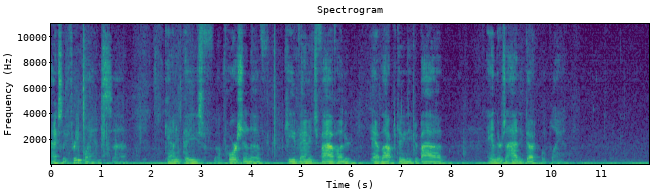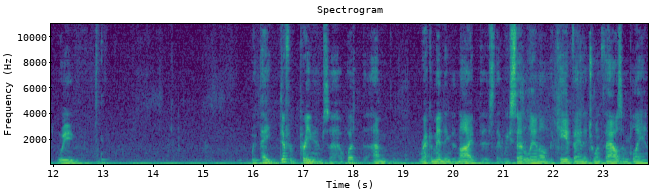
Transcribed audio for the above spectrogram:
actually three plans. Uh, County pays a portion of Key Advantage 500. You have the opportunity to buy and there's a high deductible plan. We we pay different premiums. Uh, What I'm recommending tonight is that we settle in on the Key Advantage 1000 plan.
